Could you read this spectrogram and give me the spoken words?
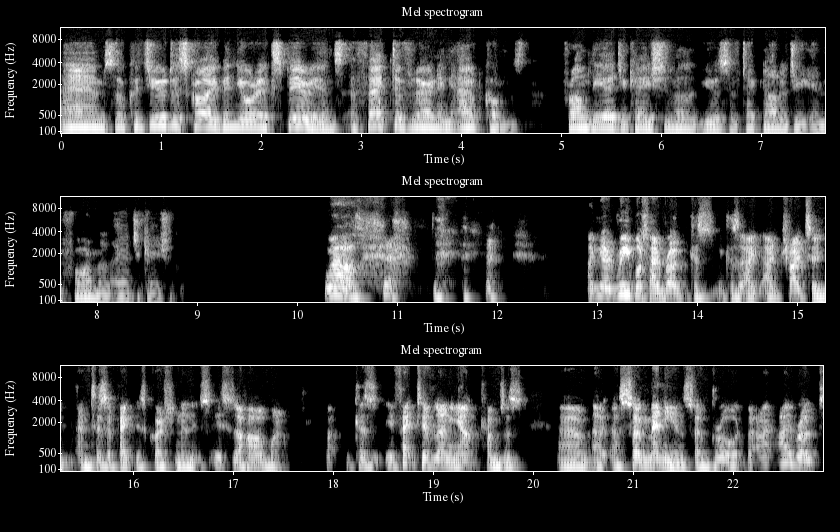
Um, so could you describe in your experience effective learning outcomes from the educational use of technology in formal education? Well, I'm going to read what I wrote because because I, I tried to anticipate this question and it's this is a hard one, but because effective learning outcomes are, uh, are, are so many and so broad. But I, I, wrote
